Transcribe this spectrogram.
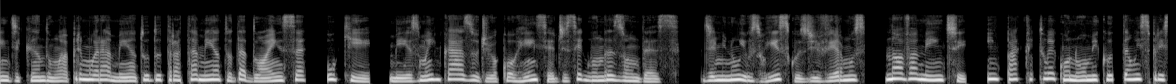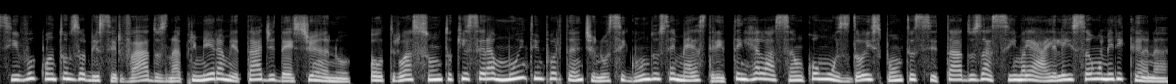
indicando um aprimoramento do tratamento da doença, o que, mesmo em caso de ocorrência de segundas ondas, diminui os riscos de vermos, novamente, impacto econômico tão expressivo quanto os observados na primeira metade deste ano. Outro assunto que será muito importante no segundo semestre tem relação com os dois pontos citados acima é a eleição americana.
